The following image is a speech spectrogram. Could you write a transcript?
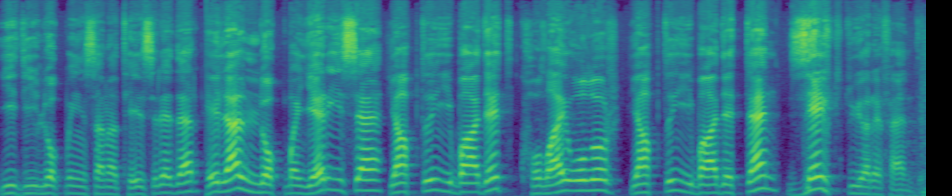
yediği lokma insana tesir eder. Helal lokma yer ise yaptığı ibadet kolay olur. Yaptığı ibadetten zevk duyar efendim.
